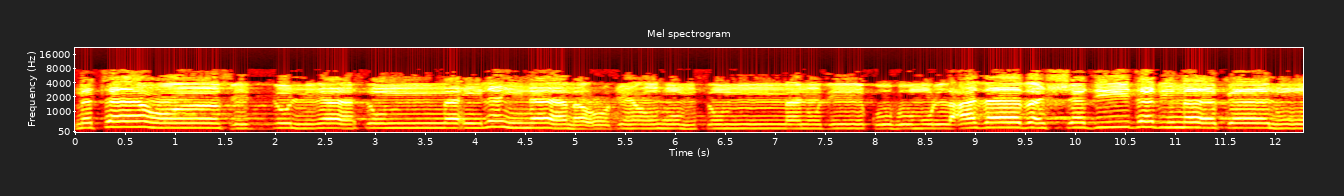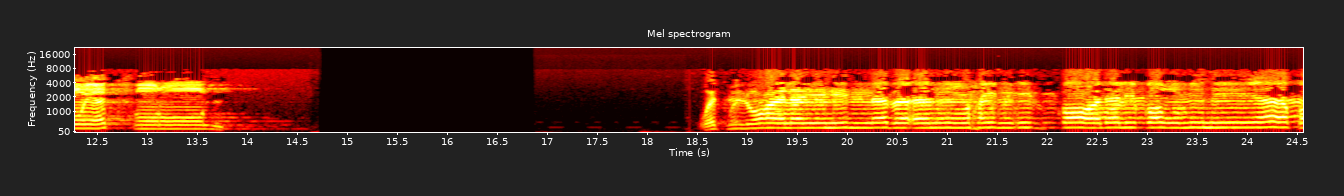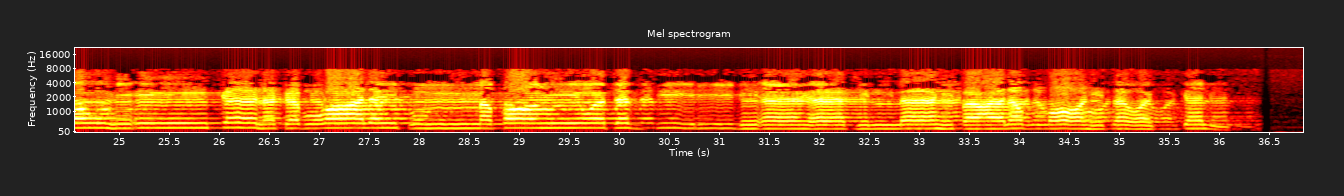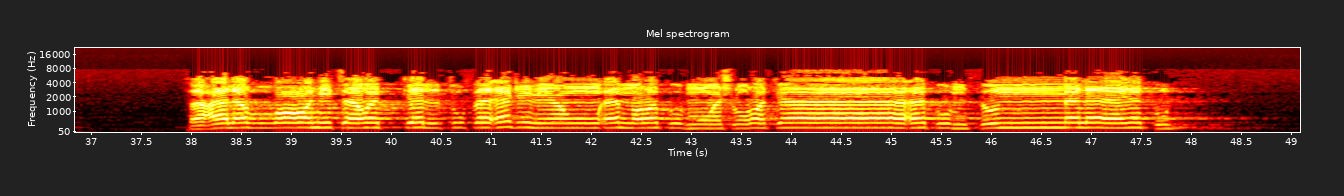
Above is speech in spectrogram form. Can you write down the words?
مَتَاعٌ فِي الدُّنْيَا ثُمَّ إِلَيْنَا مَرْجِعُهُمْ ثُمَّ نُذِيقُهُمُ الْعَذَابَ الشَّدِيدَ بِمَا كَانُوا يَكْفُرُونَ. واتل عليهم نبأ نوح إذ قال لقومه يا قوم إن كان كبر عليكم مقامي وتذكيري بآيات الله فعلى الله توكل فعلى الله توكلت فأجمعوا أمركم وشركاءكم ثم لا يكن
